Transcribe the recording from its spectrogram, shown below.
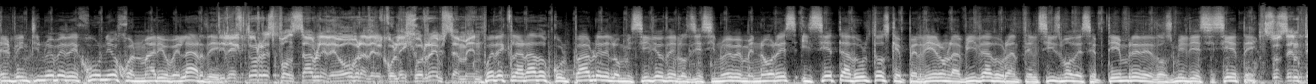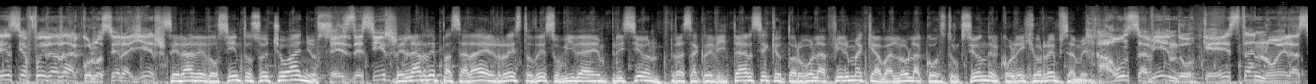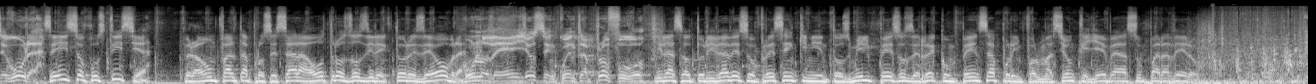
El 29 de junio, Juan Mario Velarde, director responsable de obra del Colegio Repsamen, fue declarado culpable del homicidio de los 19 menores y 7 adultos que perdieron la vida durante el sismo de septiembre de 2017. Su sentencia fue dada a conocer ayer. Será de 208 años. Es decir, Velarde pasará el resto de su vida en prisión, tras acreditarse que otorgó la firma que avaló la construcción del Colegio Repsamen. Aún sabiendo que esta no era segura. Se hizo justicia pero aún falta procesar a otros dos directores de obra. Uno de ellos se encuentra prófugo. Y las autoridades ofrecen 500 mil pesos de recompensa por información que lleve a su paradero.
